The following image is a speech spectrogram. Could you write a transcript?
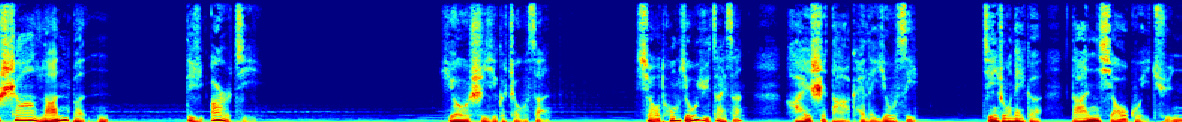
杀蓝本第二集，又是一个周三。小童犹豫再三，还是打开了 UC，进入那个胆小鬼群。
